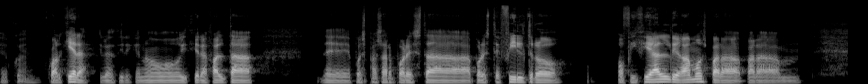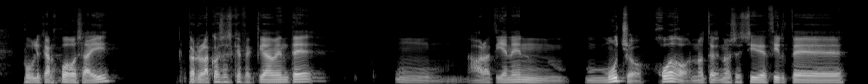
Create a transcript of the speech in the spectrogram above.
eh, cu- cualquiera, quiero decir, que no hiciera falta eh, pues pasar por esta por este filtro oficial, digamos, para, para, mm, publicar juegos ahí. Pero la cosa es que efectivamente mm, ahora tienen mucho juego. No, te- no sé si decirte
